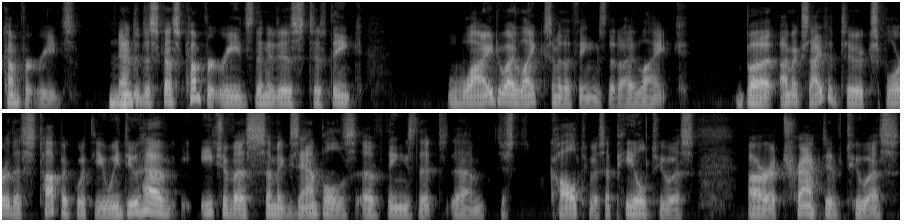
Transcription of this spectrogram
comfort reads and to Mhm. discuss comfort reads than it is to think why do I like some of the things that I like. But I'm excited to explore this topic with you. We do have each of us some examples of things that um, just call to us, appeal to us, are attractive to us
